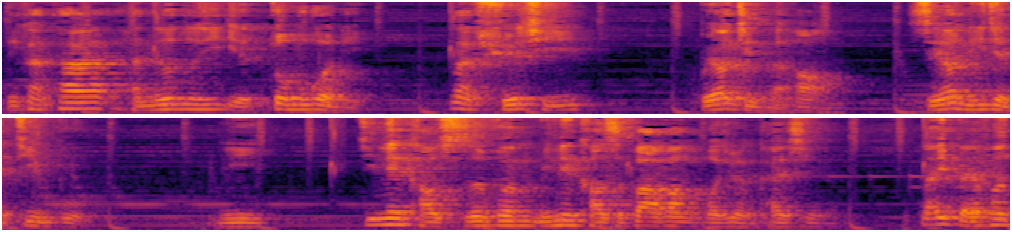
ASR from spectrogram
你看他很多东西也做不过你。那学习不要紧的哈，只要你讲进步，你今天考十分，明天考十八分，我就很开心了。那一百分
